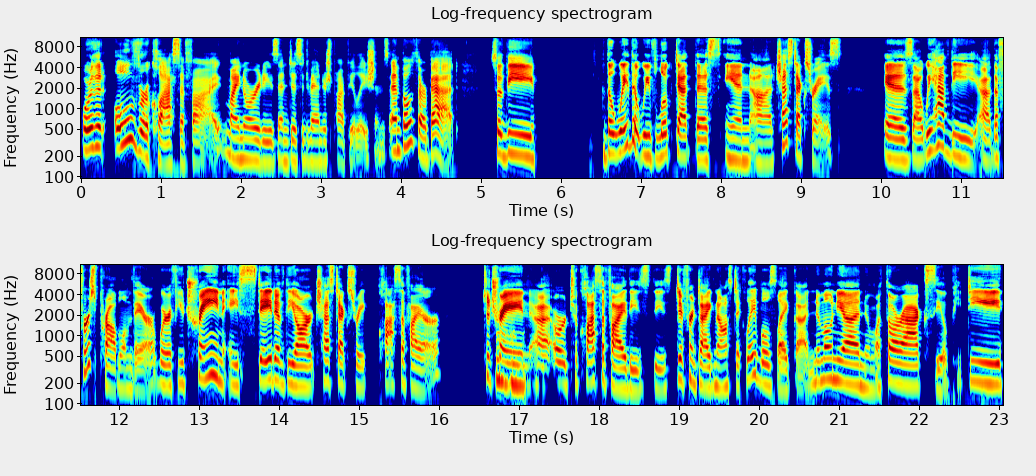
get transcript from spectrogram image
or that overclassify minorities and disadvantaged populations. And both are bad. So the the way that we've looked at this in uh, chest X-rays is uh, we have the uh, the first problem there, where if you train a state of the art chest X-ray classifier to train mm-hmm. uh, or to classify these these different diagnostic labels like uh, pneumonia, pneumothorax, COPD,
